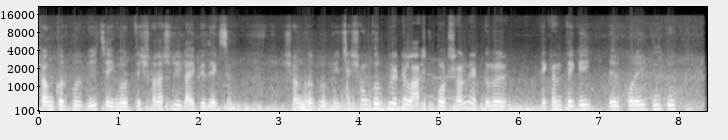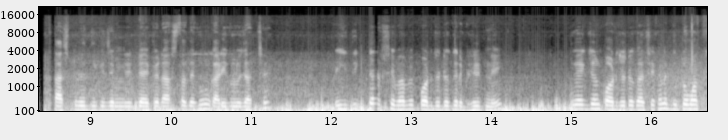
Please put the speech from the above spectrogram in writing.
শঙ্করপুর বিচ এই মুহূর্তে সরাসরি লাইভে দেখছেন শঙ্করপুর বিচে শঙ্করপুর একটা লাস্ট পোর্শন একদম এখান থেকেই এরপরেই কিন্তু তাজপুরের দিকে যে মিনি টাইপের রাস্তা, দেখুন গাড়িগুলো যাচ্ছে। এই দিকটা সেভাবে পর্যটকের ভিড় নেই। দু একজন পর্যটক আছে, এখানে দুটো মাত্র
